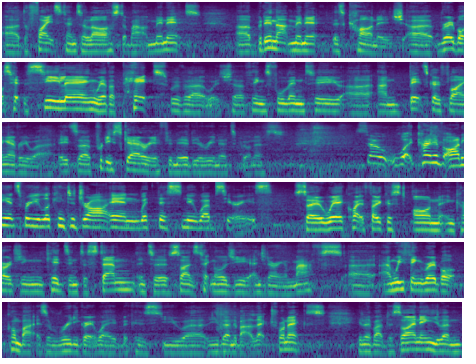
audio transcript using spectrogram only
Uh, the fights tend to last about a minute, uh, but in that minute, there's carnage. Uh, robots hit the ceiling, we have a pit with, uh, which uh, things fall into, uh, and bits go flying everywhere. It's pretty scary if you're near the arena, to be honest. So, what kind of audience were you looking to draw in with this new web series? So we're quite focused on encouraging kids into STEM, into science, technology, engineering, and maths. Uh, and we think robot combat is a really great way because you uh, you learn about electronics, you learn about designing, you learn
